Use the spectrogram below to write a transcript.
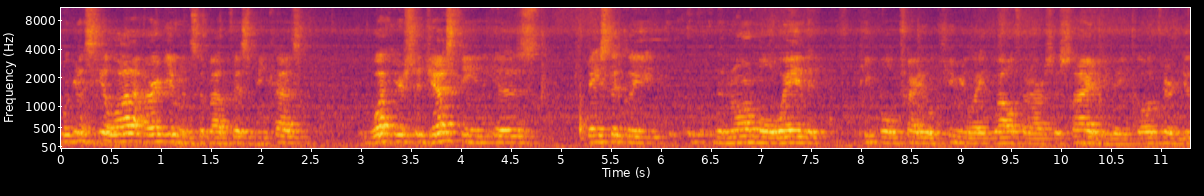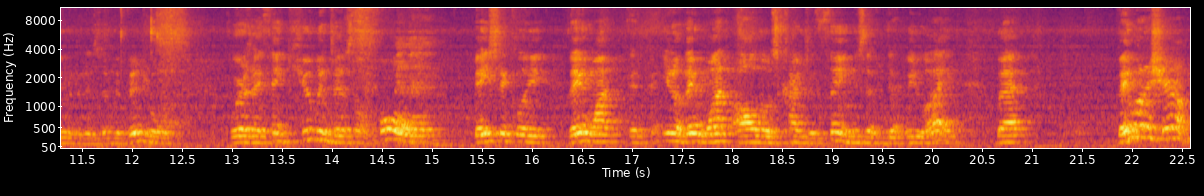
we're gonna see a lot of arguments about this because what you're suggesting is basically the normal way that people try to accumulate wealth in our society. They go out there and do it as individuals. Whereas I think Cubans as a whole, basically, they want, you know, they want all those kinds of things that, that we like, but they want to share them.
